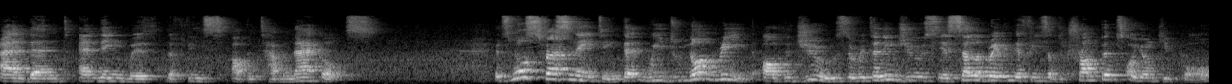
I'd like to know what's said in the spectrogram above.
and then ending with the Feast of the Tabernacles. It's most fascinating that we do not read of the Jews, the returning Jews here, celebrating the Feast of the Trumpets or Yom Kippur,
